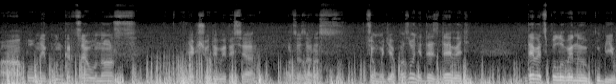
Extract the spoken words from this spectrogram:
А повний бункер це у нас, якщо дивитися, оце зараз в цьому діапазоні, десь 9, 9,5 кубів.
